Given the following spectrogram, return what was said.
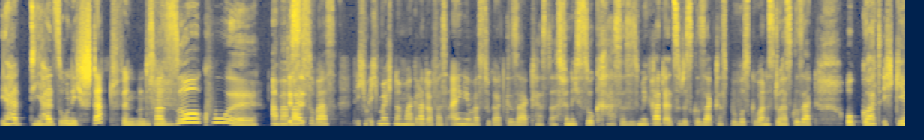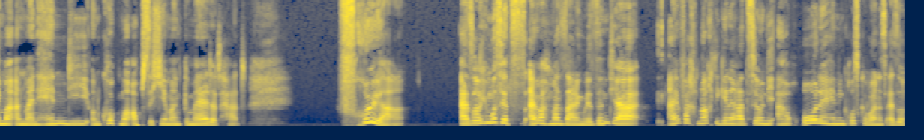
ja, die halt so nicht stattfinden und das war so cool. Aber es weißt du was? Ich, ich möchte noch mal gerade auf was eingehen, was du gerade gesagt hast. Das finde ich so krass. Das ist mir gerade, als du das gesagt hast, bewusst geworden ist. Du hast gesagt, oh Gott, ich gehe mal an mein Handy und guck mal, ob sich jemand gemeldet hat. Früher also ich muss jetzt einfach mal sagen, wir sind ja einfach noch die Generation, die auch ohne Handy groß geworden ist. Also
